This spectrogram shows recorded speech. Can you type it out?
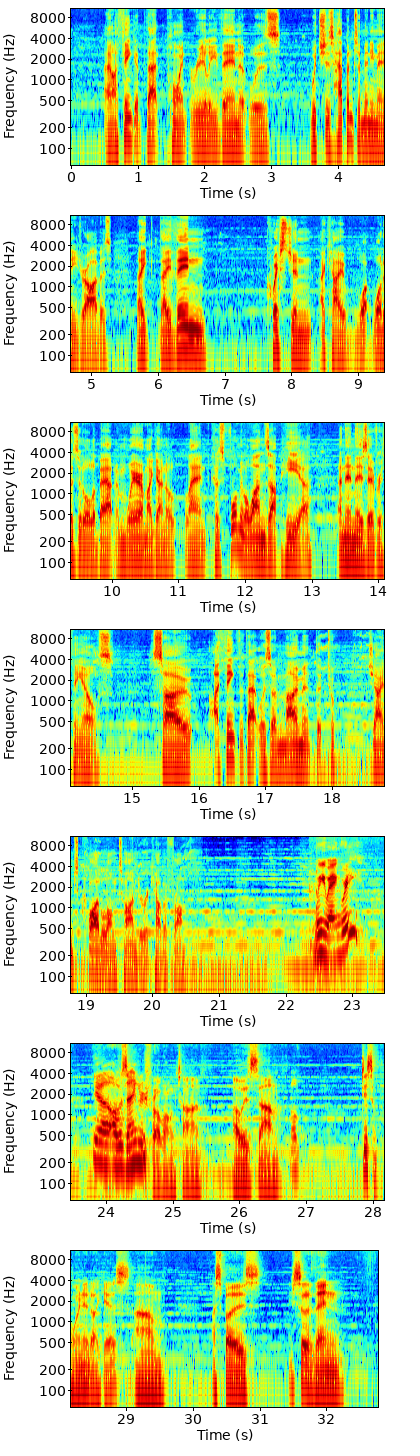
And I think at that point, really, then it was, which has happened to many, many drivers, they, they then question, okay, what, what is it all about and where am I going to land? Because Formula One's up here and then there's everything else. So I think that that was a moment that took James quite a long time to recover from. Were you angry? Yeah, I was angry for a long time. I was um, well, disappointed, I guess. Um, I suppose you sort of then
